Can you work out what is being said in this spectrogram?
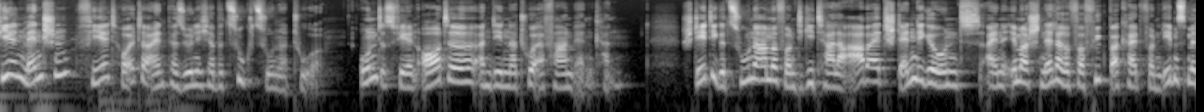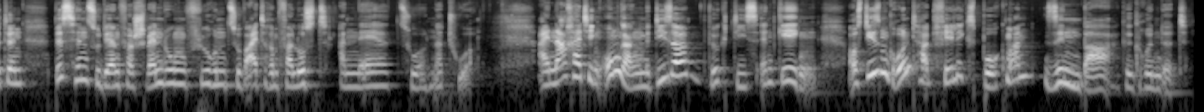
Vielen Menschen fehlt heute ein persönlicher Bezug zur Natur. Und es fehlen Orte, an denen Natur erfahren werden kann. Stetige Zunahme von digitaler Arbeit, ständige und eine immer schnellere Verfügbarkeit von Lebensmitteln bis hin zu deren Verschwendung führen zu weiterem Verlust an Nähe zur Natur. Einen nachhaltigen Umgang mit dieser wirkt dies entgegen. Aus diesem Grund hat Felix Burgmann Sinnbar gegründet.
